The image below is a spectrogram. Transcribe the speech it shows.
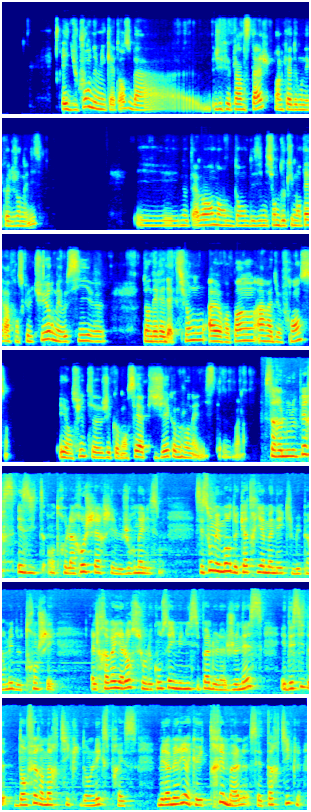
Et du coup, en 2014, bah, j'ai fait plein de stages dans le cadre de mon école de journalisme et notamment dans, des émissions de documentaires à France Culture, mais aussi euh, dans des rédactions à Europe 1, à Radio France. Et ensuite, euh, j'ai commencé à piger comme journaliste. Euh. Sarah Lou Lepers hésite entre la recherche et le journalisme. C'est son mémoire de quatrième année qui lui permet de trancher. Elle travaille alors sur le conseil municipal de la jeunesse et décide d'en faire un article dans l'Express. Mais la mairie accueille très mal cet article,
